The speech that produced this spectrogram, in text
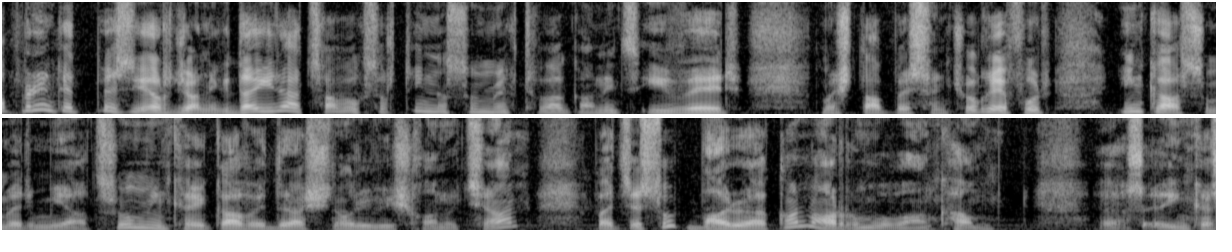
ապրենք այդպես երջանիկ։ Դա իր ցավոք սրտի 91 թվականից ի վեր մշտապես հնչող, երբ որ ինքը ասում էր միացում, ինքը եկավ է դրա շնորհիվ իշխանության, բայց այսօր բարոյական առումով անգամ ինքը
